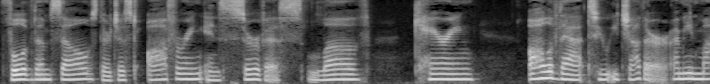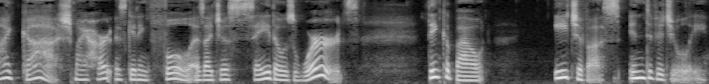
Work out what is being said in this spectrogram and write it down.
full of themselves. They're just offering in service, love, caring, all of that to each other. I mean, my gosh, my heart is getting full as I just say those words. Think about each of us individually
